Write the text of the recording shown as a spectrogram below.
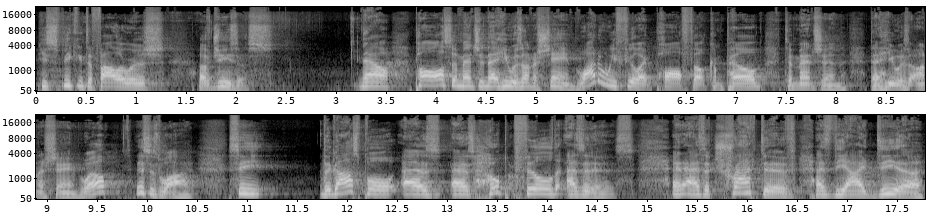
he's speaking to followers of Jesus. Now, Paul also mentioned that he was unashamed. Why do we feel like Paul felt compelled to mention that he was unashamed? Well, this is why. See, the gospel, as, as hope filled as it is, and as attractive as the idea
